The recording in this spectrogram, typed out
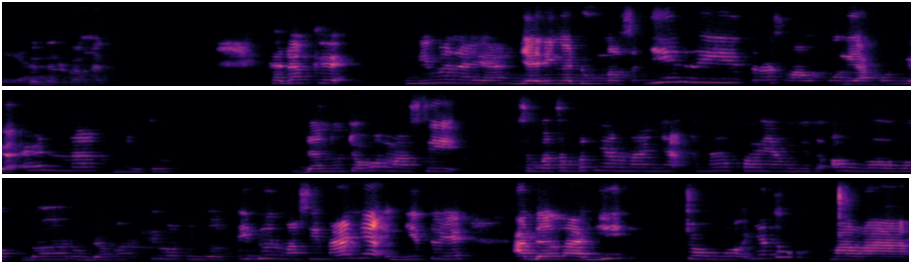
Iya. bener banget. Kadang kayak gimana ya? Jadi ngedumel sendiri terus mau kuliah pun gak enak gitu. Dan tuh cowok masih sempat sempetnya nanya kenapa yang gitu? Allah Akbar udah ngerti lo tinggal tidur. Masih nanya gitu ya. Ada lagi cowoknya tuh malah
